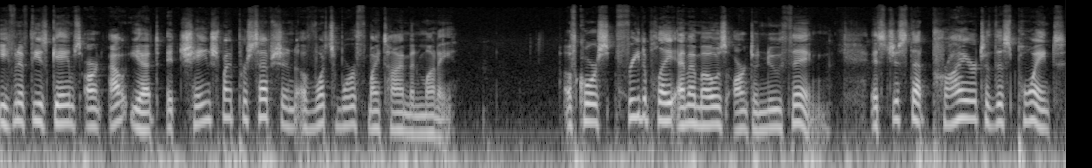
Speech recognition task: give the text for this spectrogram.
Even if these games aren't out yet, it changed my perception of what's worth my time and money. Of course, free to play MMOs aren't a new thing. It's just that prior to this point,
